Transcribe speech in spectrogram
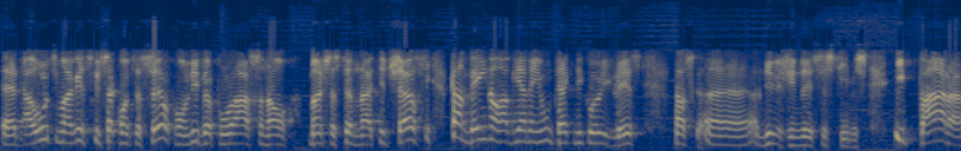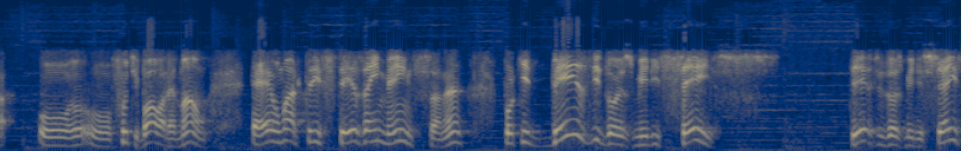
é, da última vez que isso aconteceu, com Liverpool, Arsenal, Manchester United Chelsea, também não havia nenhum técnico inglês nas, uh, dirigindo esses times. E para o, o, futebol alemão, é uma tristeza imensa, né? Porque desde 2006, desde 2006,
